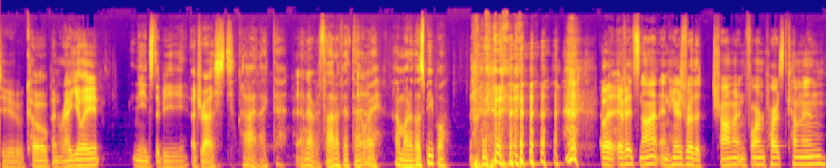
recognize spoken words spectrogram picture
to cope and regulate needs to be addressed. Ah, I like that. I never thought of it that way. I'm one of those people. But if it's not, and here's where the trauma informed parts come in,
